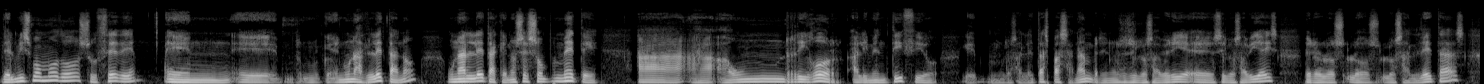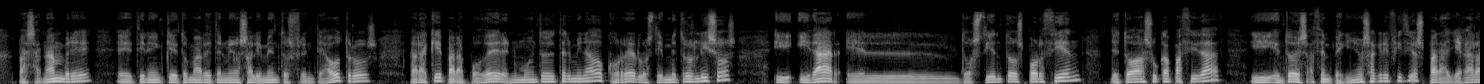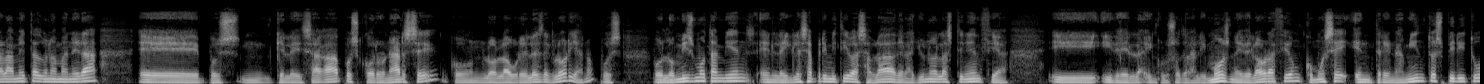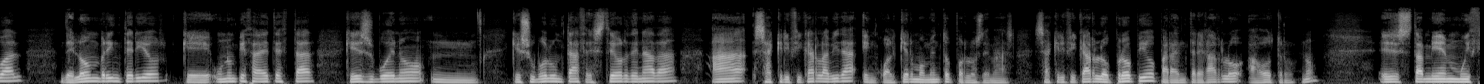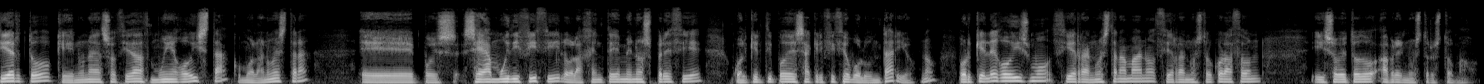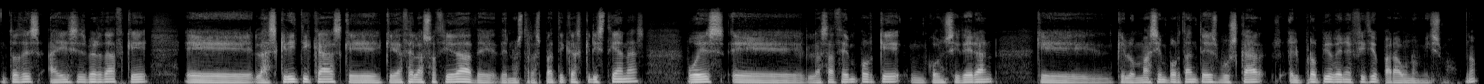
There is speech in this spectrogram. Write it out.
Del mismo modo sucede en, eh, en, un atleta, ¿no? Un atleta que no se somete a, un rigor alimenticio, que los atletas pasan hambre, no sé si lo, sabría, eh, si lo sabíais, pero los, los, los atletas pasan hambre, eh, tienen que tomar determinados alimentos frente a otros. ¿Para qué? Para poder en un momento determinado correr los 100 metros lisos y, y dar el 200% de toda su capacidad y entonces hacen pequeños sacrificios para llegar a la meta de una manera eh, pues que les haga pues coronarse con los laureles de gloria, ¿no? Pues, pues lo mismo también en la iglesia primitiva se hablaba del ayuno de la abstinencia y, y de la, incluso de la limosna y de la oración como ese entrenamiento espiritual del hombre interior que uno empieza a detectar que es bueno mmm, que su voluntad esté ordenada a sacrificar la vida en cualquier momento por los demás, sacrificar lo propio para entregarlo a otro, ¿no? Es también muy cierto que en una sociedad muy egoísta como la nuestra, eh, pues sea muy difícil o la gente menosprecie cualquier tipo de sacrificio voluntario, ¿no? Porque el egoísmo cierra nuestra mano, cierra nuestro corazón y sobre todo abre nuestro estómago. Entonces ahí sí es verdad que eh, las críticas que, que, hace la sociedad de, de nuestras prácticas cristianas, pues eh, las hacen porque consideran que, lo más importante es buscar el propio beneficio para uno mismo. ¿no?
